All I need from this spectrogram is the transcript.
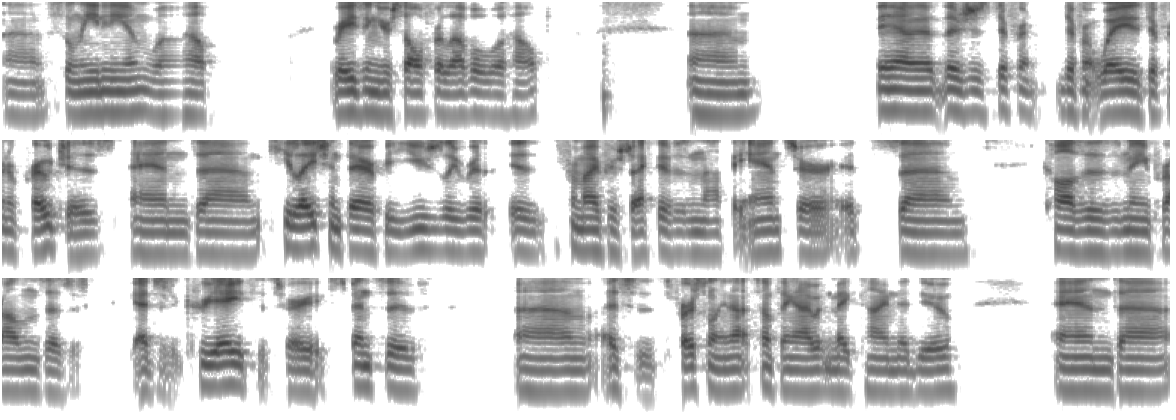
Uh, selenium will help. Raising your sulfur level will help. Um, yeah there's just different different ways different approaches and um, chelation therapy usually re- is, from my perspective is not the answer. It's um, causes as many problems as it, as it creates. It's very expensive. Um, it's, it's, personally not something i would make time to do. And uh,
